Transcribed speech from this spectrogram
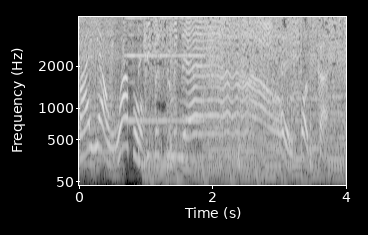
Vaya Guapo. El podcast.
